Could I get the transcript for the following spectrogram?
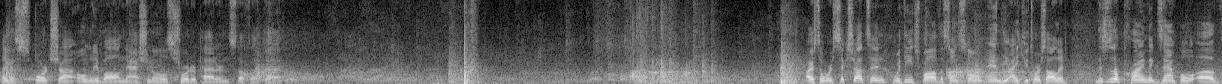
like a sports shot only ball, nationals, shorter pattern, stuff like that. All right, so we're six shots in with each ball, the Sunstorm and the IQ Tour Solid. This is a prime example of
